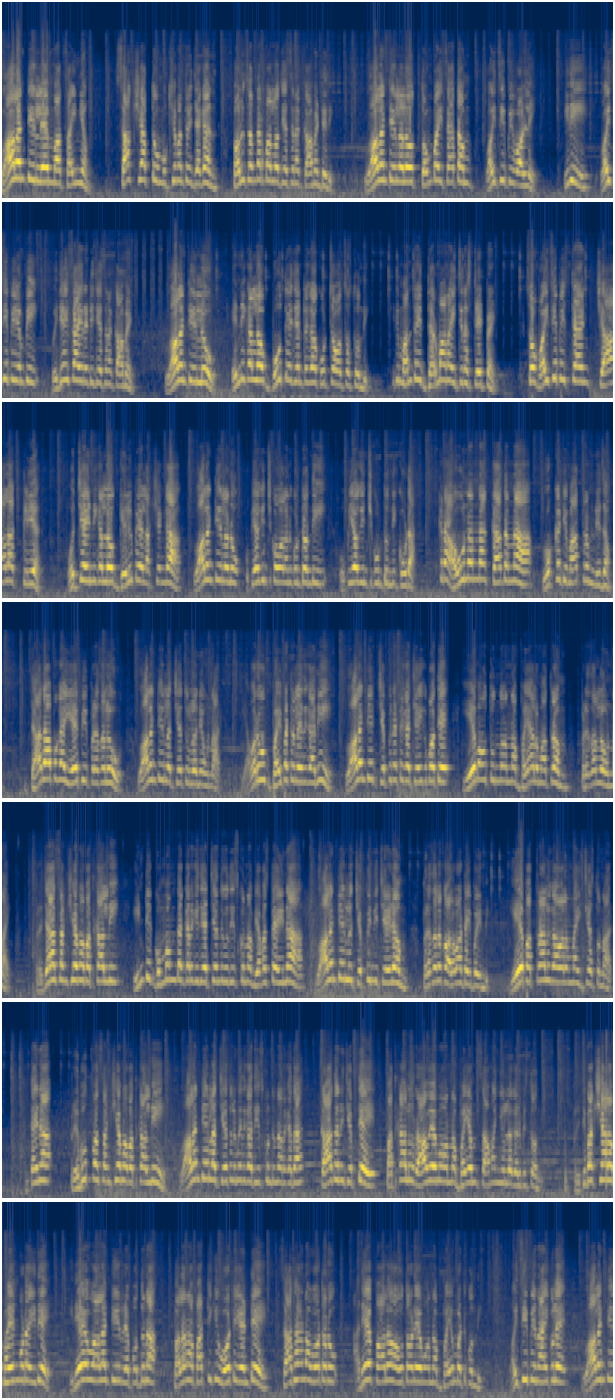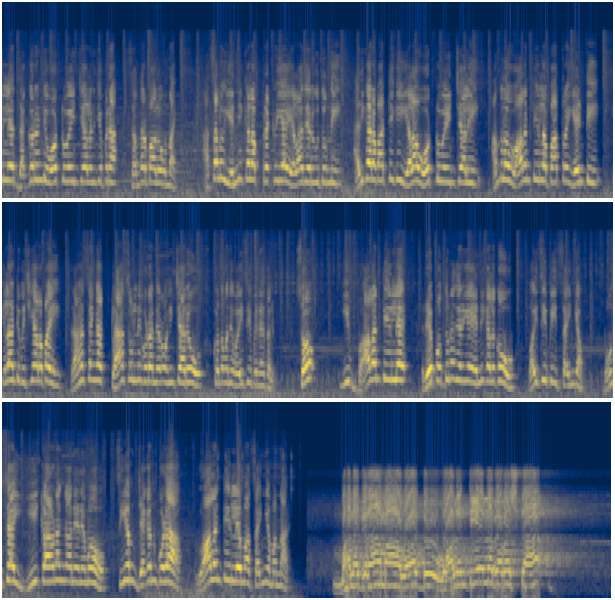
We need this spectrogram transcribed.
వాలంటీర్లే మా సైన్యం. సాక్షాత్తు ముఖ్యమంత్రి జగన్ పలు సందర్భాల్లో చేసిన కామెంట్ ఇది. వాలంటీర్లలో తొంభై శాతం వైసీపీ వాళ్ళే ఇది వైసీపీ ఎంపీ విజయసాయిరెడ్డి చేసిన కామెంట్. వాలంటీర్లు ఎన్నికల్లో బూత్ ఏజెంట్లుగా కూర్చోవలసి వస్తుంది. ఇది మంత్రి ధర్మాన ఇచ్చిన స్టేట్మెంట్. సో వైసీపీ స్టాండ్ చాలా క్లియర్. వచ్చే ఎన్నికల్లో గెలుపే లక్ష్యంగా వాలంటీర్లను ఉపయోగించుకోవాలనుకుంటుంది ఉపయోగించుకుంటుంది కూడా. ఇక్కడ అవునన్నా కాదన్నా ఒక్కటి మాత్రం నిజం. దాదాపుగా ఏపీ ప్రజలు వాలంటీర్ల చేతుల్లోనే ఉన్నారు. ఎవరూ భయపెట్టలేదు కానీ వాలంటీర్ చెప్పినట్టుగా చేయకపోతే ఏమవుతుందో అన్న భయాలు మాత్రం ప్రజల్లో ఉన్నాయి. ప్రజా సంక్షేమ పథకాల్ని ఇంటి గుమ్మం దగ్గరికి చేర్చేందుకు తీసుకున్న వ్యవస్థ అయినా వాలంటీర్లు చెప్పింది చేయడం ప్రజలకు అలవాటైపోయింది. ఏ పత్రాలు కావాలన్నా ఇచ్చేస్తున్నారు. అంతైనా? ప్రభుత్వ సంక్షేమ పథకాల్ని వాలంటీర్ల చేతుల మీదుగా తీసుకుంటున్నారు కదా? కాదని చెప్తే పథకాలు రావేమో అన్న భయం సామాన్యుల్లో కనిపిస్తోంది. ప్రతిపక్షాల భయం కూడా ఇదే. ఇదే వాలంటీర్ రేపొద్దున ఫలానా పార్టీకి ఓటే అంటే సాధారణ ఓటరు అదే ఫాలో అవుతాడేమో అన్న భయం పట్టుకుంది. వైసీపీ నాయకులే వాలంటీర్లే దగ్గరుండి ఓట్లు వేయించాలని చెప్పిన సందర్భాలు ఉన్నాయి. అసలు ఎన్నికల ప్రక్రియ ఎలా జరుగుతుంది? అధికార పార్టీకి ఎలా ఓట్లు వేయించాలి? అందులో వాలంటీర్ల పాత్ర ఏంటి? ఇలాంటి విషయాలపై రహస్యంగా క్లాసుల్ని కూడా నిర్వహించారు కొంతమంది వైసీపీ నేతలు. సో ఈ వాలంటీర్లే రేపొద్దున జరిగే ఎన్నికలకు వైసీపీ సైన్యం. బహుశా ఈ కారణంగానేనేమో సీఎం జగన్ కూడా వాలంటీర్లే మా సైన్యం అన్నారు. మన గ్రామ వార్డు వాలంటీర్ల వ్యవస్థ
